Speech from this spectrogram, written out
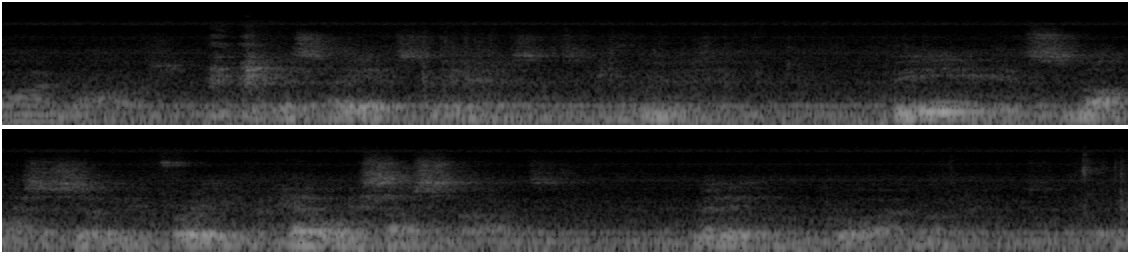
by and large, because A, it's theirs, it's a community. It's not necessarily free, but heavily subsidized. And many of them are poor and not able to afford.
